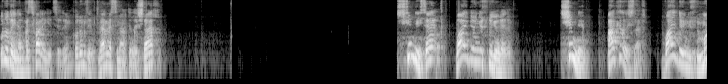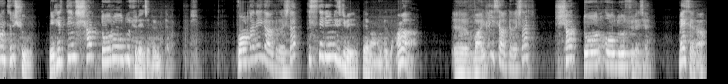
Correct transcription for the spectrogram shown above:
Bunu da yine pasif hale getirelim. Kodumuz etkilenmesin arkadaşlar. Şimdi ise while döngüsünü görelim. Şimdi arkadaşlar while döngüsünün mantığı şu. Belirttiğim şart doğru olduğu sürece döngü devam. For'da neydi arkadaşlar? İstediğimiz gibi devam ediyordu. Ama e, while'da ise arkadaşlar şart doğru olduğu sürece. Mesela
